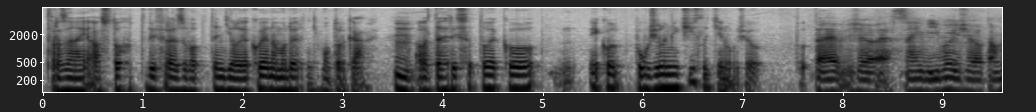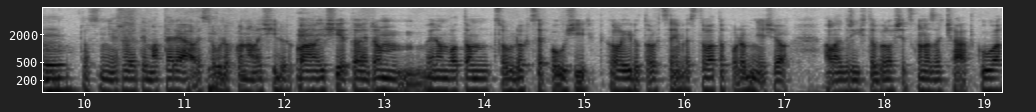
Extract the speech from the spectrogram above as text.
tvrzený a z toho vyfrezovat ten díl, jako je na moderních motorkách. Hmm. Ale tehdy se to jako, jako použili měkčí slitinu, že jo. To, to je že jo, jasný vývoj, že jo, tam hmm. to směřuje, ty materiály jsou dokonalejší, dokonalejší, je to jenom, jenom o tom, co kdo chce použít, kolik do toho chce investovat a podobně, že jo. Ale dřív to bylo všechno na začátku a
